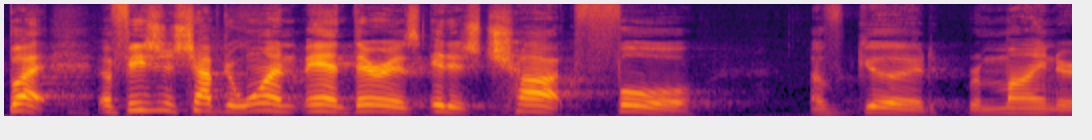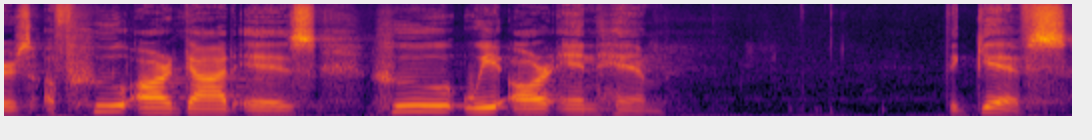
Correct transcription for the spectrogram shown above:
But Ephesians chapter 1, man, there is it is chock full of good reminders of who our God is, who we are in him. The gifts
